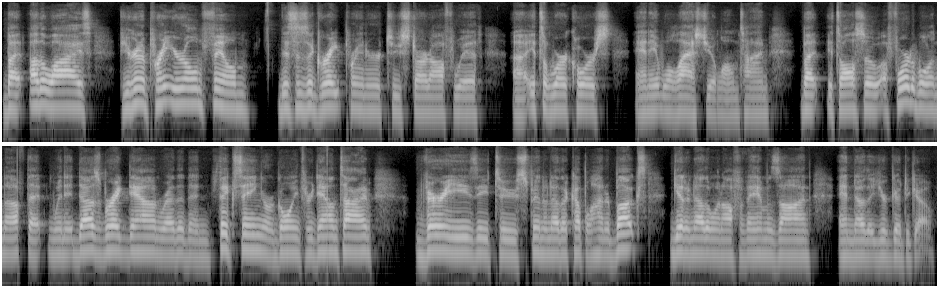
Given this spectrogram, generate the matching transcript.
But otherwise, if you're going to print your own film, this is a great printer to start off with. Uh, it's a workhorse and it will last you a long time, but it's also affordable enough that when it does break down, rather than fixing or going through downtime, very easy to spend another couple hundred bucks, get another one off of Amazon, and know that you're good to go.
